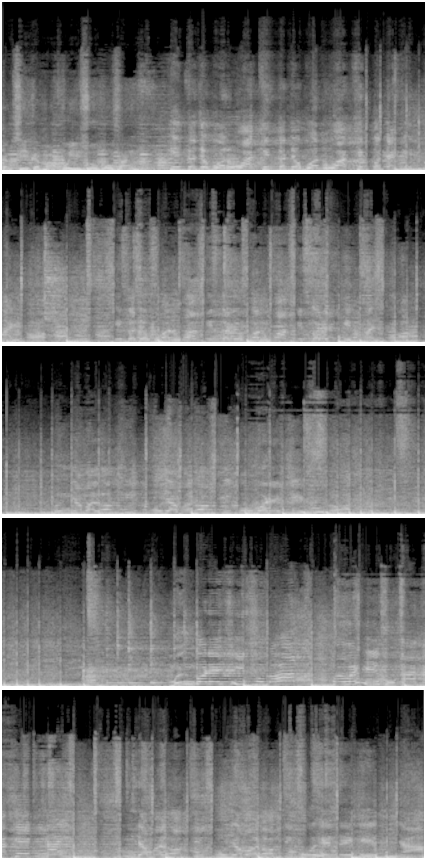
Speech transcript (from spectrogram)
จังสี่กับมาคุยสู่หมู่ฟังคิดก็จะปวดหัวคิดก็จะปวดหัวคิดก็จะคิดไม่ออกคิดก็จะปวดหัวคิดก็จะปวดหัวคิดก็จะคิดไม่ออกมึงอย่ามาหลอกที่กูอย่ามาหลอกที่กูบ่ได้ที่กูหรอกมึงบ่ได้ที่กูหรอกเพราะว่าเห็นกูขากระเกงในมึงอย่ามาหลอกที่กูอย่ามาหลอกที่กูเห็นในเห็นกูหยาบ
